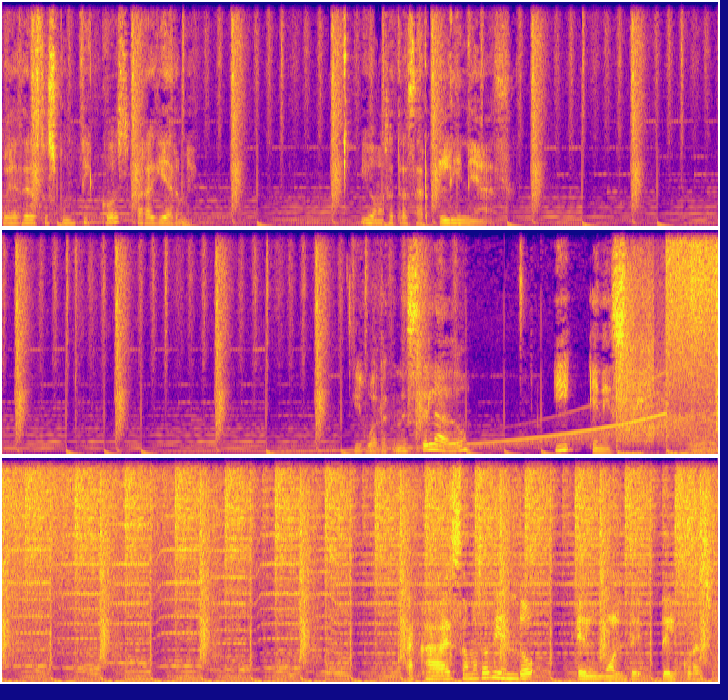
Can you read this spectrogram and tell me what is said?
Voy a hacer estos punticos para guiarme. Y vamos a trazar líneas. Igual en este lado y en este. Acá estamos haciendo el molde del corazón.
